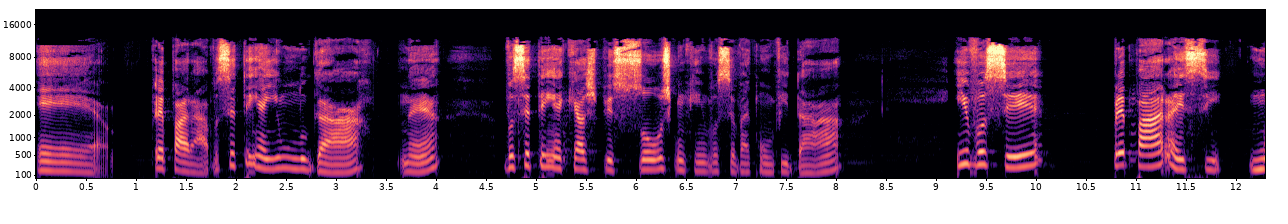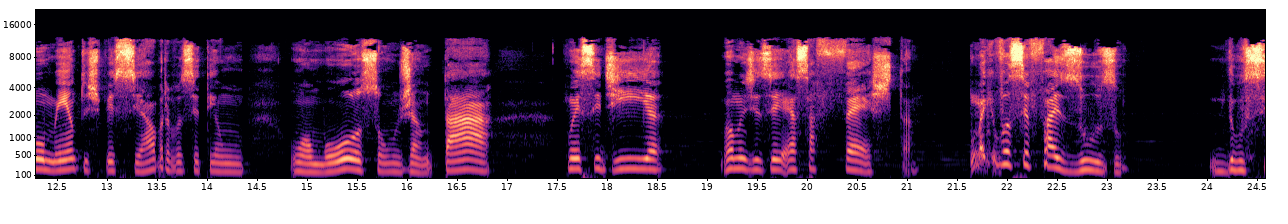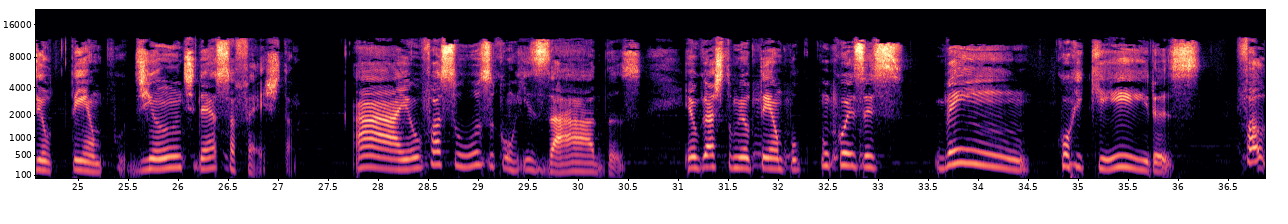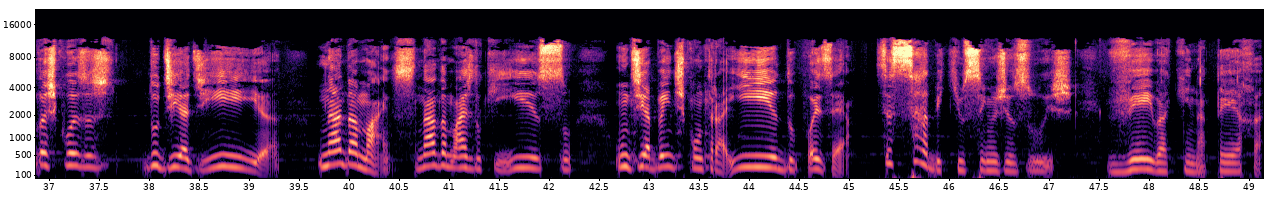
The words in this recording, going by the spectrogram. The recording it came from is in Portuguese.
é, preparar. Você tem aí um lugar, né? Você tem aquelas pessoas com quem você vai convidar e você prepara esse momento especial para você ter um, um almoço, um jantar, com esse dia, vamos dizer, essa festa. Como é que você faz uso do seu tempo diante dessa festa? Ah, eu faço uso com risadas. Eu gasto meu tempo com coisas bem corriqueiras. Falo das coisas do dia a dia, nada mais, nada mais do que isso. Um dia bem descontraído, pois é. Você sabe que o Senhor Jesus veio aqui na terra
